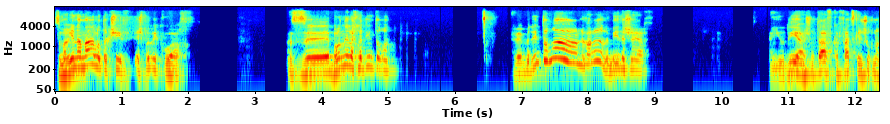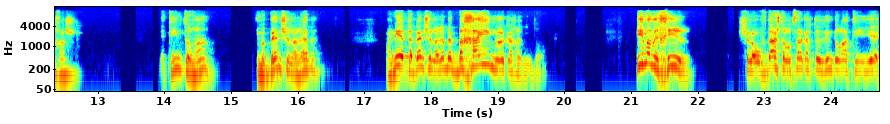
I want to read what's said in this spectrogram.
אז מרין אמר לו, תקשיב, יש פה ויכוח, אז אה, בואו נלך לדין תורה. ובדין תורה נברר למי זה שייך. היהודי השותף קפץ כנשוך נחש. לדין תורה? עם הבן של הרבה? אני את הבן של הרבה בחיים לא אקח לדין תורה. אם המחיר של העובדה שאתה רוצה לקחת לדין תורה תהיה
